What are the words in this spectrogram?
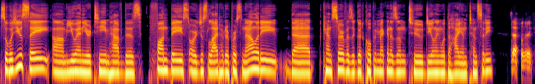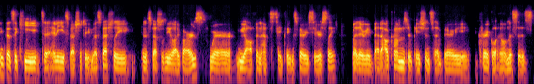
So, would you say um, you and your team have this fun based or just lighthearted personality that can serve as a good coping mechanism to dealing with the high intensity? Definitely. I think that's a key to any specialty, but especially in a specialty like ours, where we often have to take things very seriously, whether we have bad outcomes or patients have very critical illnesses.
